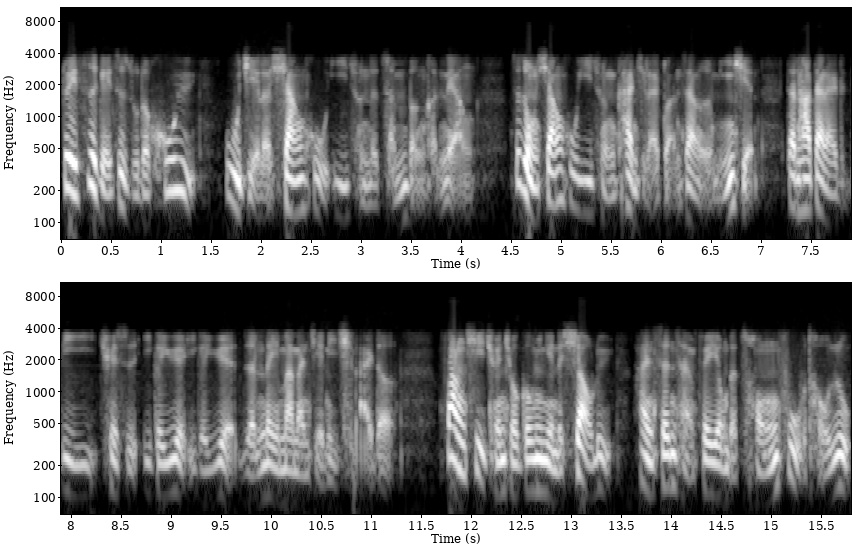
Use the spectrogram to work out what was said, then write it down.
对自给自足的呼吁误解了相互依存的成本衡量。这种相互依存看起来短暂而明显，但它带来的利益却是一个月一个月人类慢慢建立起来的。放弃全球供应链的效率和生产费用的重复投入，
